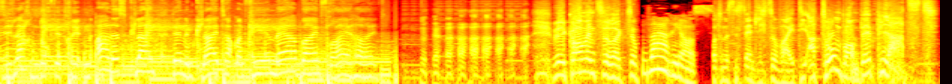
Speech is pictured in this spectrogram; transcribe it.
Sie lachen, doch wir treten alles klein, denn im Kleid hat man viel mehr Beinfreiheit. Willkommen zurück zu Varios. Und es ist endlich soweit, die Atombombe platzt.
